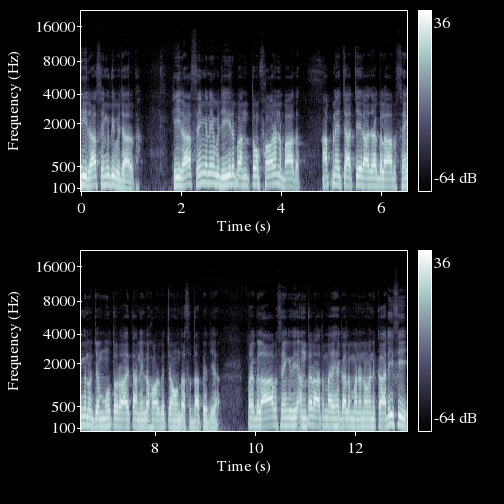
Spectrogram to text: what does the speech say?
ਹੀਰਾ ਸਿੰਘ ਦੀ ਵਜ਼ਾਰਤ। ਹੀਰਾ ਸਿੰਘ ਨੇ ਵਜ਼ੀਰ ਬਣ ਤੋਂ ਫੌਰਨ ਬਾਅਦ ਆਪਣੇ ਚਾਚੇ ਰਾਜਾ ਗੁਲਾਬ ਸਿੰਘ ਨੂੰ ਜੰਮੂ ਤੋਂ ਰਾਜਧਾਨੀ ਲਾਹੌਰ ਵਿੱਚ ਆਉਣ ਦਾ ਸੱਦਾ ਭੇਜਿਆ। ਪਰ ਗੁਲਾਬ ਸਿੰਘ ਦੀ ਅੰਤਰਾਤਮਾ ਇਹ ਗੱਲ ਮੰਨਣੋਂ ਇਨਕਾਰੀ ਸੀ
